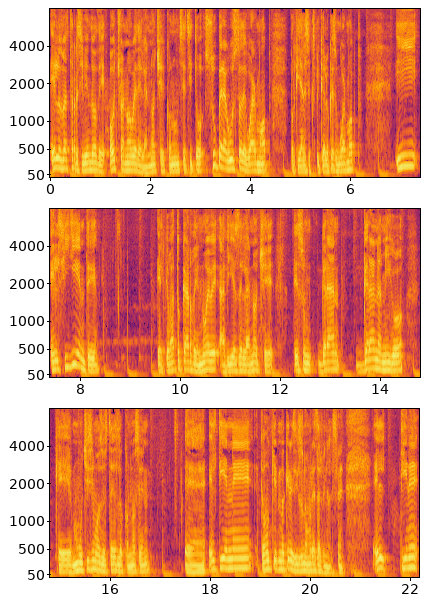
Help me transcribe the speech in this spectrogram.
Él los va a estar recibiendo de 8 a 9 de la noche con un setcito súper a gusto de warm up, porque ya les expliqué lo que es un warm up. Y el siguiente, el que va a tocar de 9 a 10 de la noche, es un gran, gran amigo que muchísimos de ustedes lo conocen. Eh, él tiene, ¿cómo? No quiere decir su nombre hasta el final. Él tiene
